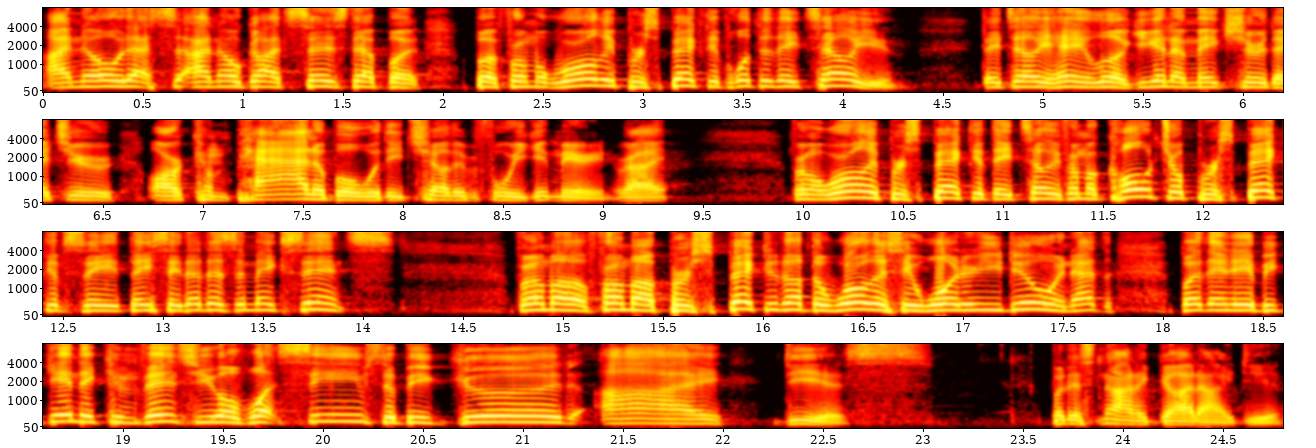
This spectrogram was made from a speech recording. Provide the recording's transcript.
I know that I know God says that, but but from a worldly perspective, what do they tell you? They tell you, hey, look, you got to make sure that you are compatible with each other before you get married, right? From a worldly perspective, they tell you. From a cultural perspective, say, they say that doesn't make sense. From a, from a perspective of the world, they say, What are you doing? That, but then they begin to convince you of what seems to be good ideas. But it's not a God idea.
